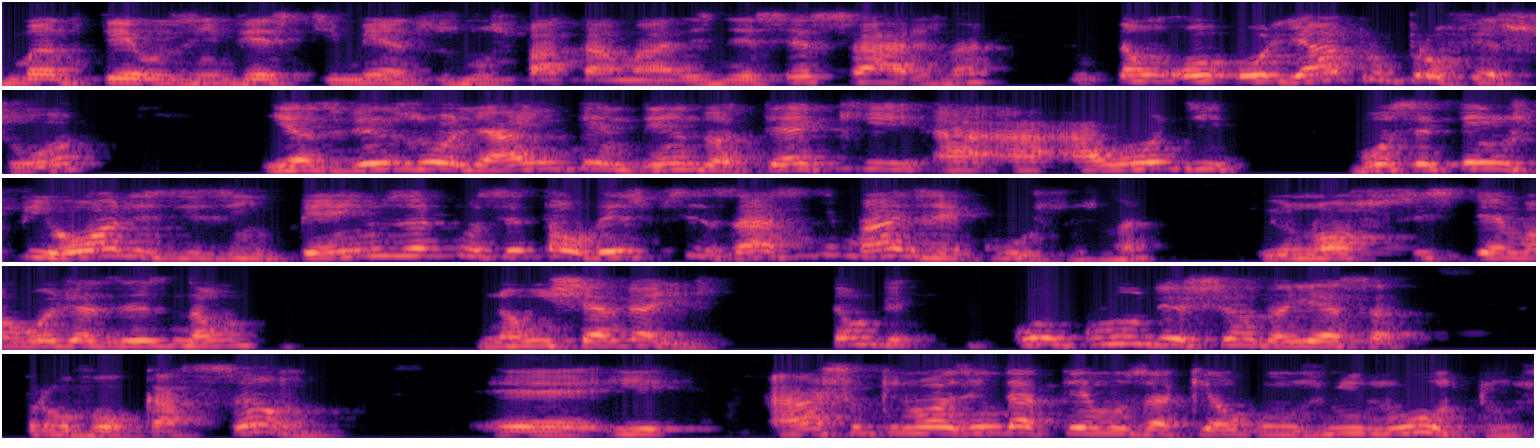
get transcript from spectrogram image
manter os investimentos nos patamares necessários. Né? Então, olhar para o professor e, às vezes, olhar entendendo até que aonde você tem os piores desempenhos é que você talvez precisasse de mais recursos. Né? E o nosso sistema hoje, às vezes, não, não enxerga isso. Então, concluo deixando aí essa provocação é, e acho que nós ainda temos aqui alguns minutos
